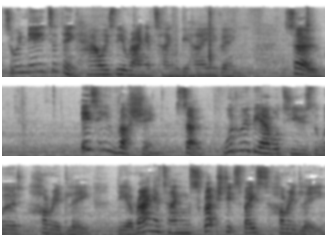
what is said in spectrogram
So we need to think how is the orangutan behaving? So is he rushing? So, would we be able to use the word hurriedly? The orangutan scratched its face hurriedly.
